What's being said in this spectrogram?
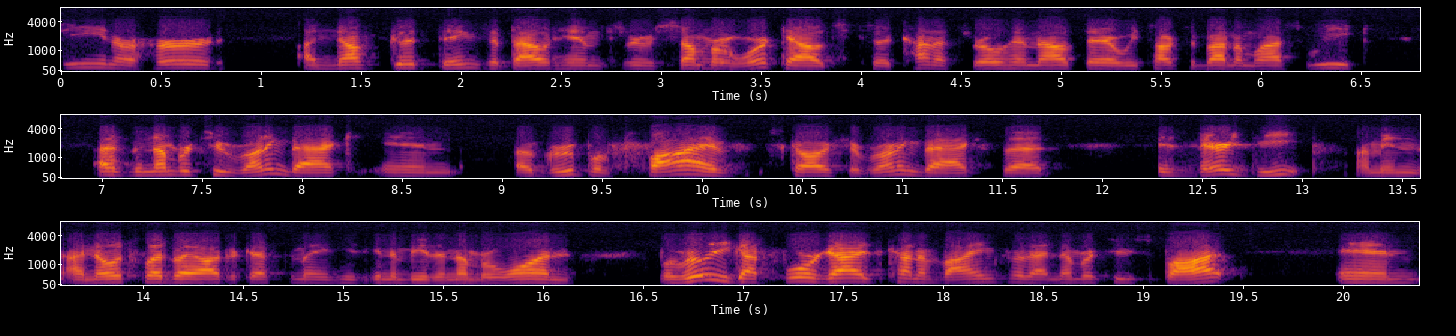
seen or heard enough good things about him through summer workouts to kind of throw him out there. We talked about him last week as the number two running back in a group of five scholarship running backs that is very deep. I mean, I know it's led by Audric Estime, and he's going to be the number one. But really, you got four guys kind of vying for that number two spot. And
